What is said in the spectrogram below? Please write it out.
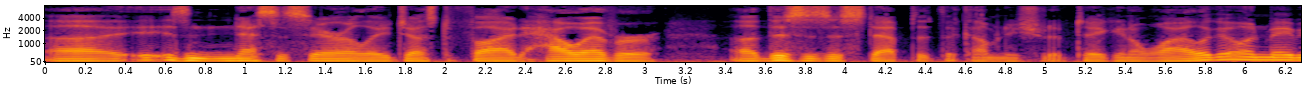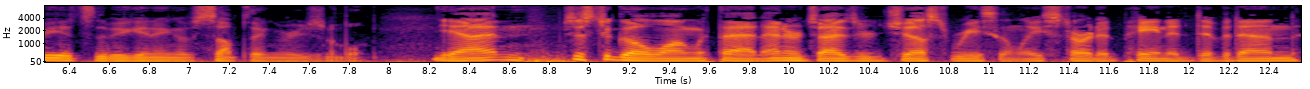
uh, isn't necessarily justified. However, uh, this is a step that the company should have taken a while ago, and maybe it's the beginning of something reasonable. Yeah, and just to go along with that, Energizer just recently started paying a dividend,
